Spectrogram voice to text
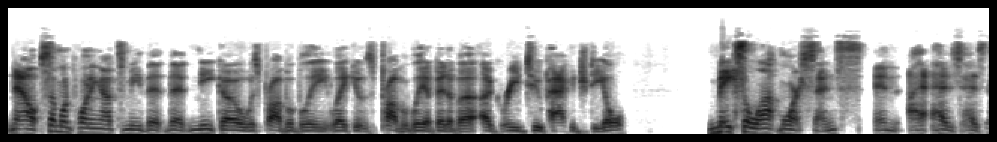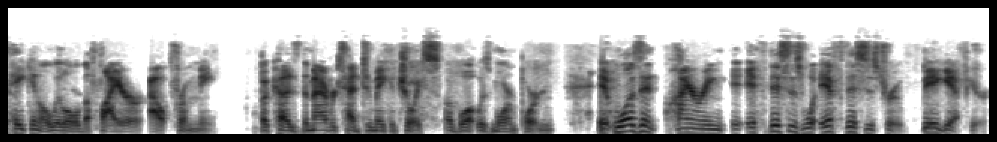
Now, someone pointing out to me that that Nico was probably like it was probably a bit of a agreed to package deal makes a lot more sense and has has taken a little of the fire out from me because the Mavericks had to make a choice of what was more important. It wasn't hiring if this is what if this is true, big if here.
